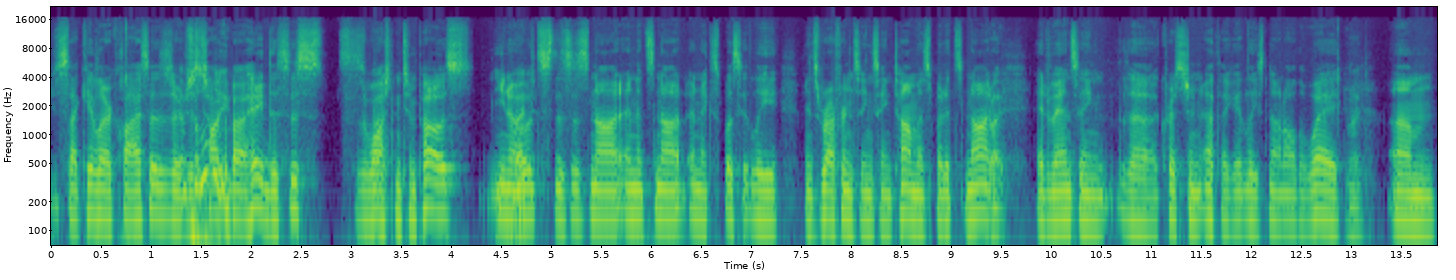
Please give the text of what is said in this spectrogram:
secular classes or Absolutely. just talk about, hey, this is this is Washington right. Post you know, right. it's this is not, and it's not an explicitly it's referencing St. Thomas, but it's not right. advancing the Christian ethic, at least not all the way. Right. Um,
